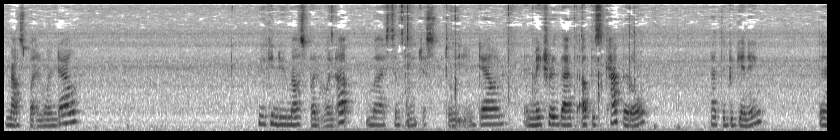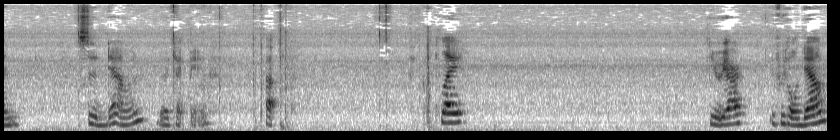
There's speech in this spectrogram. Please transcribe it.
mouse button one down, we can do mouse button one up by simply just deleting down and make sure that the up is capital at the beginning. Then instead of down, we're typing up. Play. Here we are. If we hold down,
